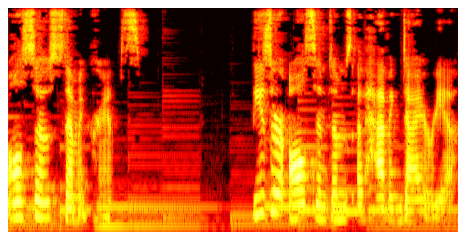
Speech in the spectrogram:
Also, stomach cramps. These are all symptoms of having diarrhea.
